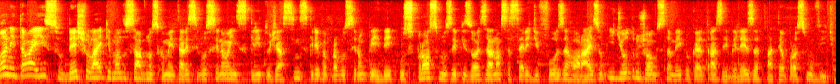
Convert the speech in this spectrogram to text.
Mano, então é isso. Deixa o like, manda um salve nos comentários. Se você não é inscrito, já se inscreva para você não perder os próximos episódios da nossa série de Forza Horizon e de outros jogos também que eu quero trazer, beleza? Até o próximo vídeo.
